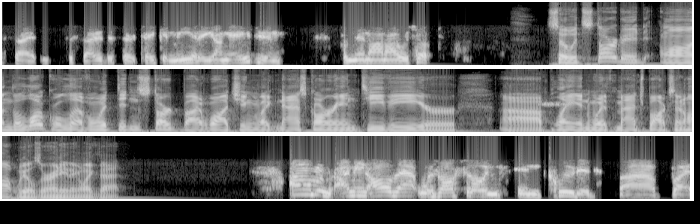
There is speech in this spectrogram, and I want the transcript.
decided decided to start taking me at a young age, and from then on, I was hooked. So it started on the local level. It didn't start by watching like NASCAR in TV or uh, playing with Matchbox and Hot Wheels or anything like that. Um, I mean, all that was also in, included, uh, but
